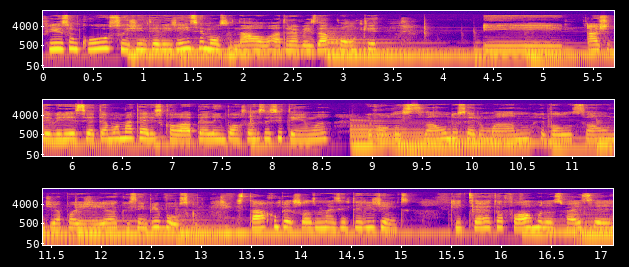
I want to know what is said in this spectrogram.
Fiz um curso de inteligência emocional através da Conquer e acho que deveria ser até uma matéria escolar pela importância desse tema, evolução do ser humano, evolução dia após dia que eu sempre busco. Estar com pessoas mais inteligentes, que de certa forma nos faz ser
